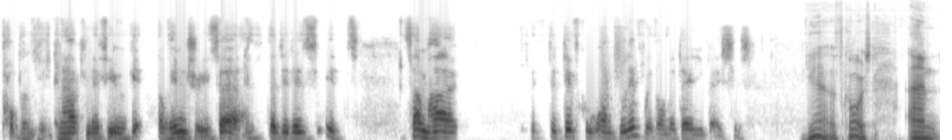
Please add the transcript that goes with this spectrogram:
problems which can happen if you get of injuries there. That it is it's somehow it's a difficult one to live with on a daily basis. Yeah, of course. And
